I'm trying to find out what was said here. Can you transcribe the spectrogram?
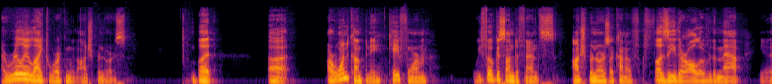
I really liked working with entrepreneurs. But uh, our one company, Kform, we focus on defense. Entrepreneurs are kind of fuzzy; they're all over the map. You know,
